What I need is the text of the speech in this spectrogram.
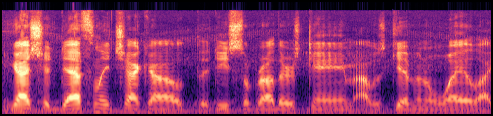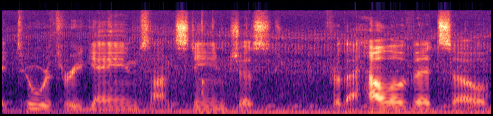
You guys should definitely check out the Diesel Brothers game. I was giving away like two or three games on Steam just for the hell of it. So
